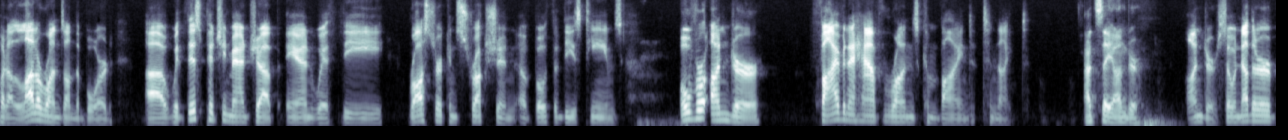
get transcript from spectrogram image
put a lot of runs on the board. Uh, with this pitching matchup and with the roster construction of both of these teams, over under five and a half runs combined tonight. I'd say under. Under. So another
